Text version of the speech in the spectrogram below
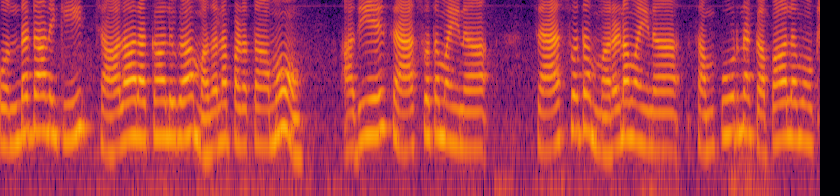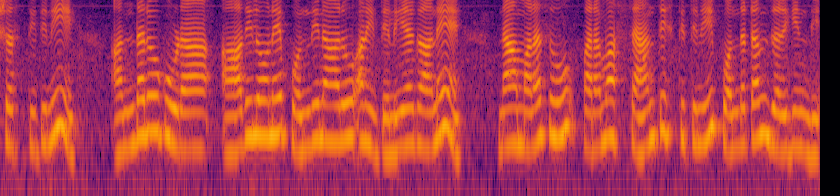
పొందటానికి చాలా రకాలుగా మదన పడతామో ఏ శాశ్వతమైన శాశ్వత మరణమైన సంపూర్ణ కపాలమోక్ష స్థితిని అందరూ కూడా ఆదిలోనే పొందినారు అని తెలియగానే నా మనసు పరమ శాంతి స్థితిని పొందటం జరిగింది.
